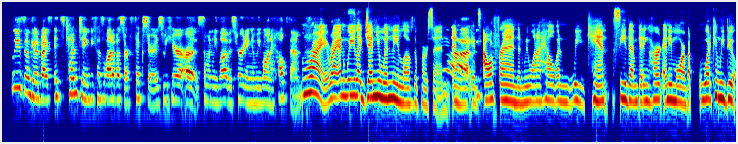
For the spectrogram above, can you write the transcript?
please don't give advice it's tempting because a lot of us are fixers we hear uh, someone we love is hurting and we want to help them Right, right. And we like genuinely love the person and like it's we- our friend and we want to help and we can't see them getting hurt anymore. But what can we do?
